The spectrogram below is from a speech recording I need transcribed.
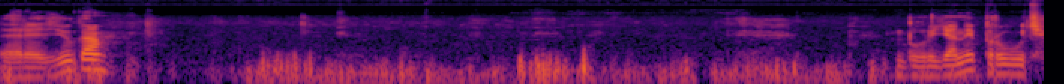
Грязюка. Бур'яни пруть.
